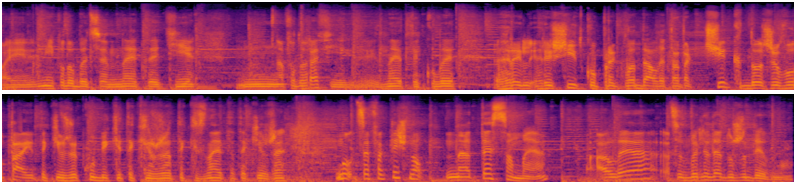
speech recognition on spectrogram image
Ой, мені подобаються знаєте, ті фотографії, знаєте, коли гриль решітку прикладали та так чик до живота, і такі вже кубики, такі вже такі, знаєте, такі вже. Ну, це фактично те саме. Але це виглядає дуже дивно.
